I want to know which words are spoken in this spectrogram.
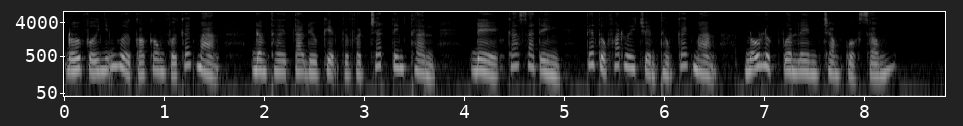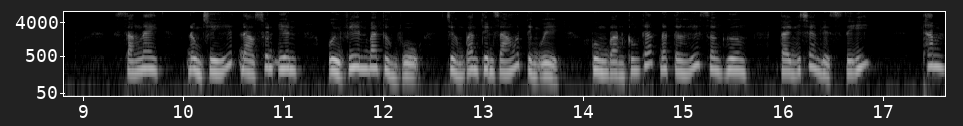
đối với những người có công với cách mạng, đồng thời tạo điều kiện về vật chất tinh thần để các gia đình tiếp tục phát huy truyền thống cách mạng, nỗ lực vươn lên trong cuộc sống. Sáng nay, đồng chí Đào Xuân Yên, Ủy viên Ban Thường vụ, trưởng Ban tuyên giáo tỉnh ủy cùng đoàn công tác đã tới dân hương tại nghĩa trang liệt sĩ, thăm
